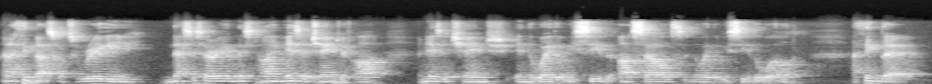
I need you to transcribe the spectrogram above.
And I think that's what's really necessary in this time is a change of heart and is a change in the way that we see ourselves and the way that we see the world. I think that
